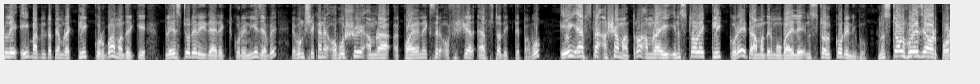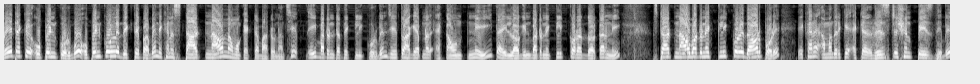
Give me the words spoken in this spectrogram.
প্লে এই বাটনটাতে আমরা ক্লিক করব। আমাদেরকে প্লে স্টোরে রিডাইরেক্ট করে নিয়ে যাবে এবং সেখানে অবশ্যই আমরা কয়েনএক্সের অফিসিয়াল অ্যাপসটা দেখতে পাবো। এই অ্যাপসটা আসা মাত্র, আমরা এই ইনস্টলে ক্লিক করে এটা আমাদের মোবাইলে ইনস্টল করে নিব। ইনস্টল হয়ে যাওয়ার পরে এটাকে ওপেন করব। ওপেন করলে দেখতে পাবেন এখানে স্টার্ট নাও নামক একটা বাটন আছে। এই বাটনটাতে ক্লিক করবেন, যেহেতু আগে আপনার অ্যাকাউন্ট নেই, তাই লগ ইন বাটনে ক্লিক করার দরকার নেই। স্টার্ট নাও বাটনে ক্লিক করে দেওয়ার পরে এখানে আমাদেরকে একটা রেজিস্ট্রেশন পেজ দেবে।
